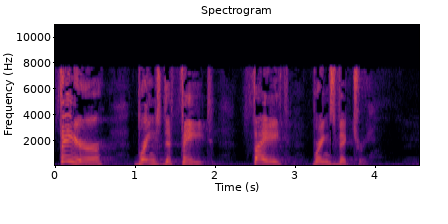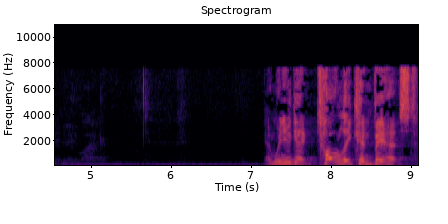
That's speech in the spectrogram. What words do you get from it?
Fear brings defeat. Faith brings victory. And when you get totally convinced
